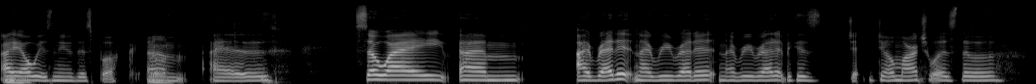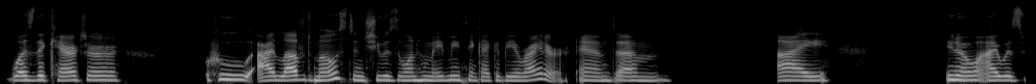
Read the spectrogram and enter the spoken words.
I Mhm. always knew this book. Really? Um, I, so I um I read it and I reread it and I reread it because J- Jo March was the was the character who I loved most, and she was the one who made me think I could be a writer. And um, I, you know, I was,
